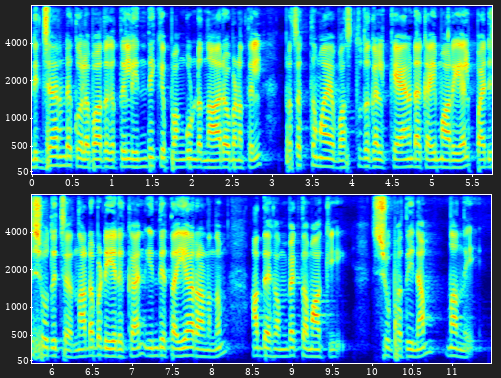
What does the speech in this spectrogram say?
നിജാറിന്റെ കൊലപാതകത്തിൽ ഇന്ത്യയ്ക്ക് പങ്കുണ്ടെന്ന ആരോപണത്തിൽ പ്രസക്തമായ വസ്തുതകൾ കാനഡ കൈമാറിയാൽ പരിശോധിച്ച് നടപടിയെടുക്കാൻ ഇന്ത്യ തയ്യാറാണെന്നും അദ്ദേഹം വ്യക്തമാക്കി. ശുഭദിനം. നന്ദി.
